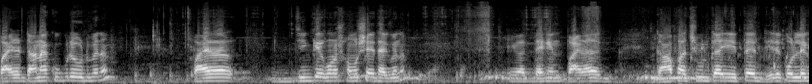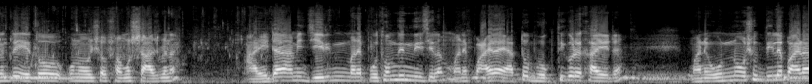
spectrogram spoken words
পায়রা ডানা কুকুরে উঠবে না। পায়রা জিঙ্কের কোনো সমস্যাই থাকবে না। এবার দেখেন পায়রা গা পা চুলকায় এতে এটা করলে কিন্তু এ তো কোনো ওইসব সমস্যা আসবে না। আর এটা আমি যেদিন মানে প্রথম দিন দিয়েছিলাম মানে পায়রা এত ভক্তি করে খায় এটা মানে অন্য ওষুধ দিলে পায়রা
